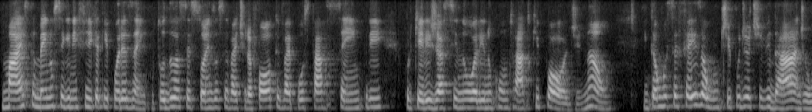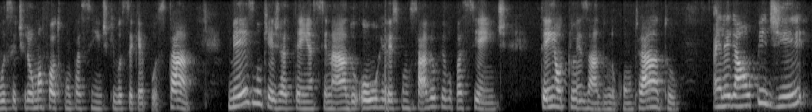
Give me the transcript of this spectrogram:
mas também não significa que, por exemplo, todas as sessões você vai tirar foto e vai postar sempre, porque ele já assinou ali no contrato que pode. Não. Então, você fez algum tipo de atividade ou você tirou uma foto com o paciente que você quer postar, mesmo que já tenha assinado ou o responsável pelo paciente tenha autorizado no contrato, é legal pedir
